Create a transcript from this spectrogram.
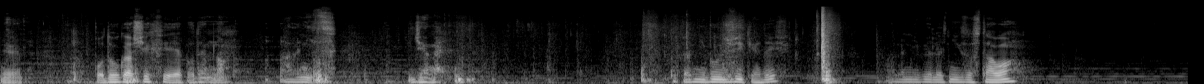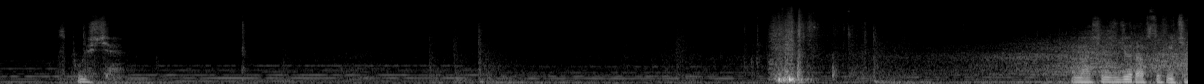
Nie wiem. Podługa się chwieje pode mną, ale nic. Idziemy. Tu pewnie były drzwi kiedyś, ale niewiele z nich zostało. Spójrzcie. A masz już dziura w suficie.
